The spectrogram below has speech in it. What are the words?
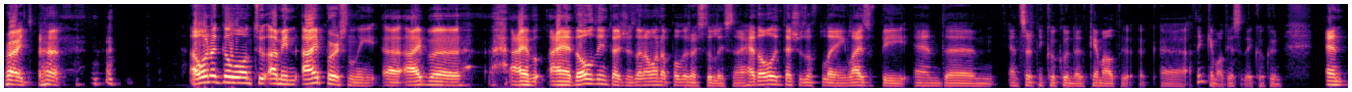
Right. I want to go on to. I mean, I personally, uh, I've, uh, I have, I had all the intentions, and I want to apologize to the listener. I had all the intentions of playing Lies of P and um, and certainly Cocoon that came out. Uh, I think came out yesterday. Cocoon, and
